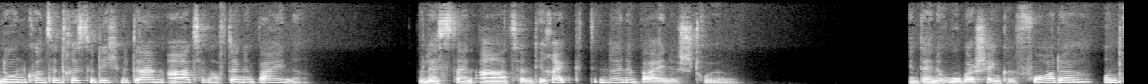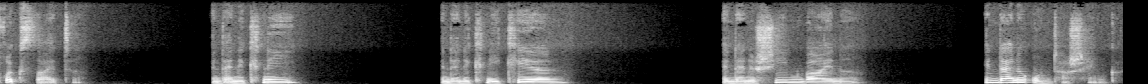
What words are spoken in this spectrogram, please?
Nun konzentrierst du dich mit deinem Atem auf deine Beine. Du lässt deinen Atem direkt in deine Beine strömen, in deine Oberschenkel Vorder- und Rückseite, in deine Knie, in deine Kniekehlen, in deine Schienbeine, in deine Unterschenkel.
